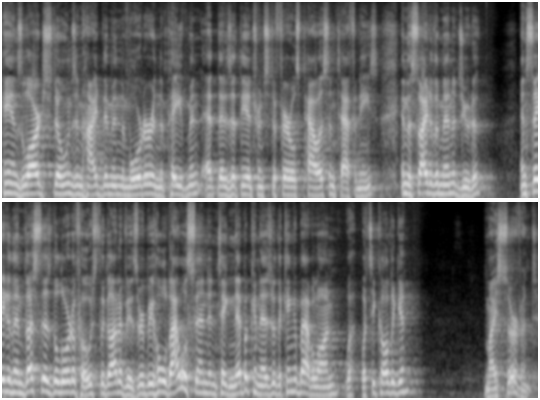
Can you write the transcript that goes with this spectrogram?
hands large stones and hide them in the mortar and the pavement at, that is at the entrance to Pharaoh's palace in Tahpanhes, in the sight of the men of Judah. And say to them, Thus says the Lord of hosts, the God of Israel Behold, I will send and take Nebuchadnezzar, the king of Babylon. What's he called again? My servant.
